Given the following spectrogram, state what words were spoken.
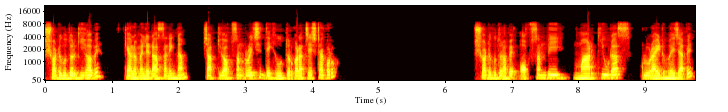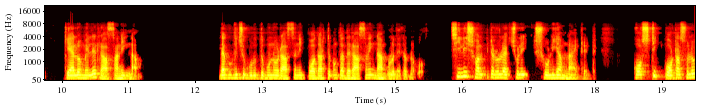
সঠিক উত্তর কি হবে? ক্যালোমেলের রাসায়নিক নাম। চারটি অপশন রয়েছে, দেখে উত্তর করার চেষ্টা করো। সঠিক উত্তর হবে অপশন বি, মার্কিউরাস ক্লোরাইড হয়ে যাবে ক্যালোমেলের রাসায়নিক নাম। দেখো, কিছু গুরুত্বপূর্ণ রাসায়নিক পদার্থ এবং তাদের রাসায়নিক নামগুলো দেখে নেব। চিলি সলপিটার হলো actually sodium nitrate caustic potash হলো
